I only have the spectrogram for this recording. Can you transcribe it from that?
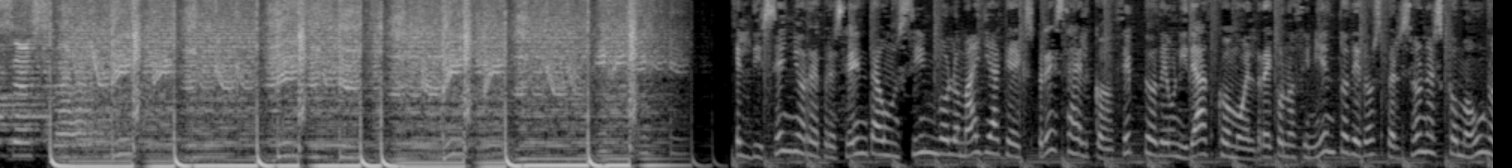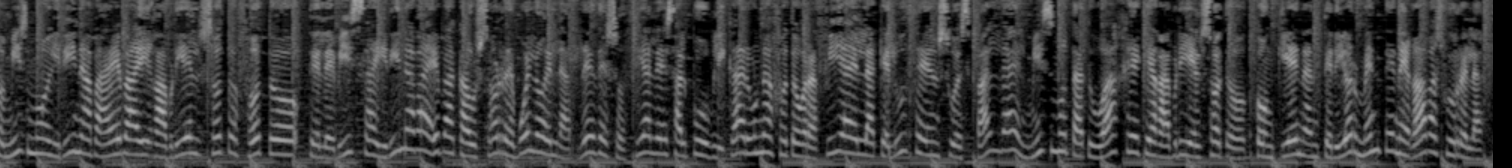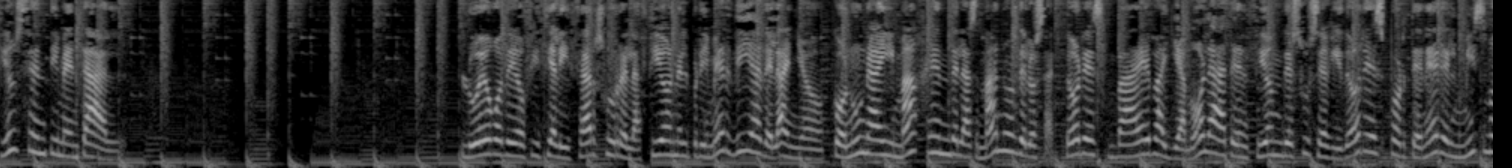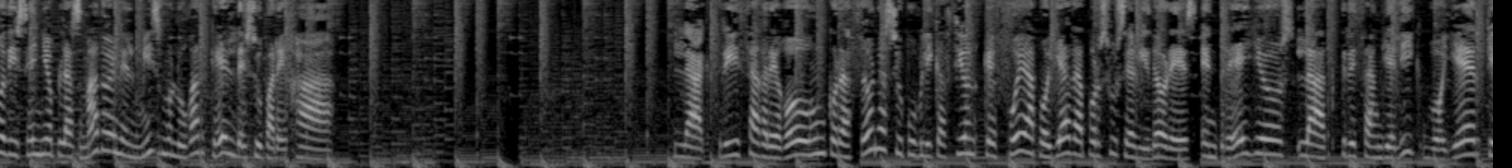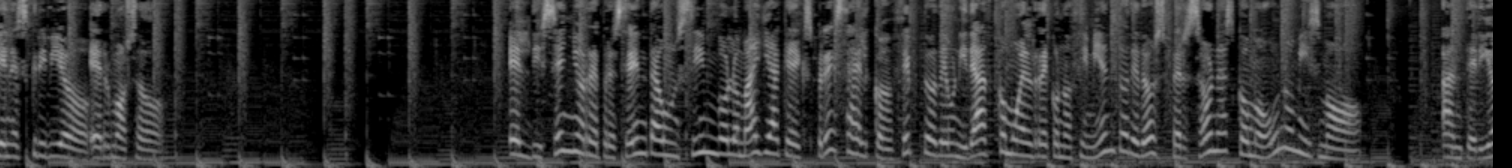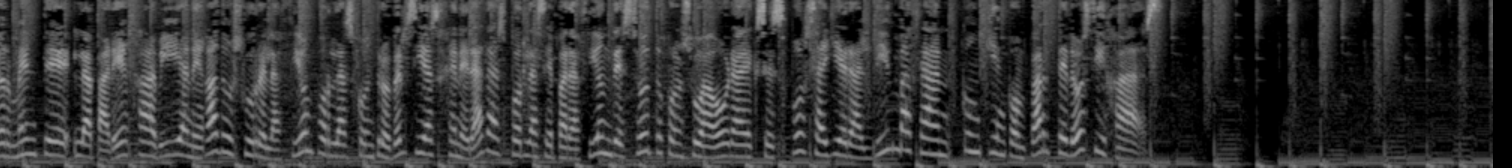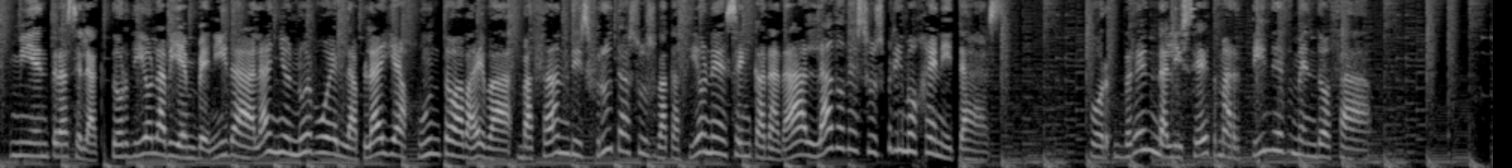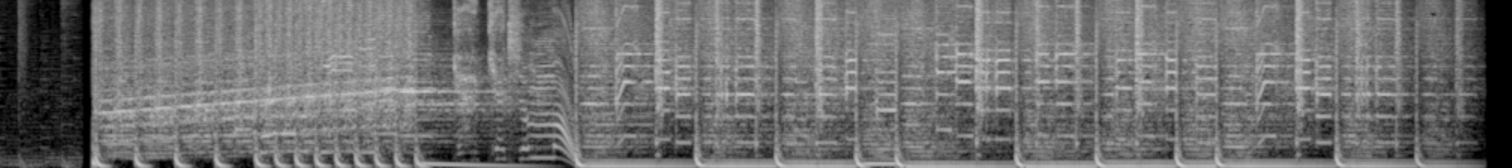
senseless El diseño representa un símbolo maya que expresa el concepto de unidad como el reconocimiento de dos personas como uno mismo Irina Baeva y Gabriel Soto Foto, Televisa Irina Baeva causó revuelo en las redes sociales al publicar una fotografía en la que luce en su espalda el mismo tatuaje que Gabriel Soto, con quien anteriormente negaba su relación sentimental. Luego de oficializar su relación el primer día del año, con una imagen de las manos de los actores, Baeva llamó la atención de sus seguidores por tener el mismo diseño plasmado en el mismo lugar que el de su pareja. La actriz agregó un corazón a su publicación, que fue apoyada por sus seguidores, entre ellos, la actriz Angelique Boyer, quien escribió, «Hermoso». El diseño representa un símbolo maya que expresa el concepto de unidad como el reconocimiento de dos personas como uno mismo. Anteriormente, la pareja había negado su relación por las controversias generadas por la separación de Soto con su ahora ex esposa Geraldine Bazán, con quien comparte dos hijas. Mientras el actor dio la bienvenida al año nuevo en la playa junto a Baeva, Bazán disfruta sus vacaciones en Canadá al lado de sus primogénitas. Por Brenda Lisette Martínez Mendoza.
